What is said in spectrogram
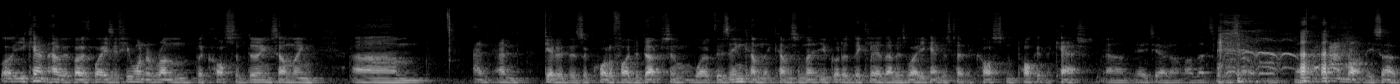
Well, you can't have it both ways. If you want to run the cost of doing something um, and, and get it as a qualified deduction. Well, if there's income that comes from that, you've got to declare that as well. You can't just take the cost and pocket the cash. Um, the ATO don't like that sort of stuff, and rightly so.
